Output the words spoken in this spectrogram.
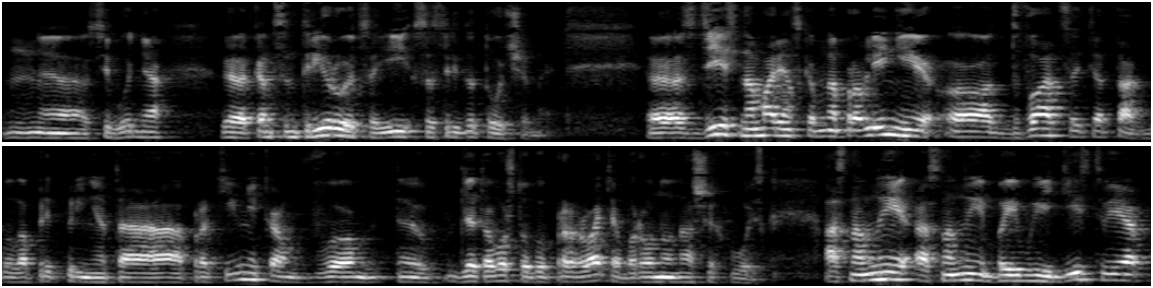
э, сегодня э, концентрируются и сосредоточены. Э, здесь на Маринском направлении 20 атак было предпринято противником для того, чтобы прорвать оборону наших войск. Основные, основные боевые действия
